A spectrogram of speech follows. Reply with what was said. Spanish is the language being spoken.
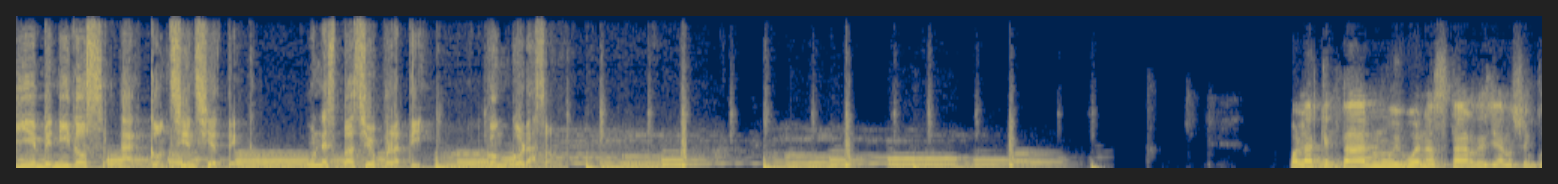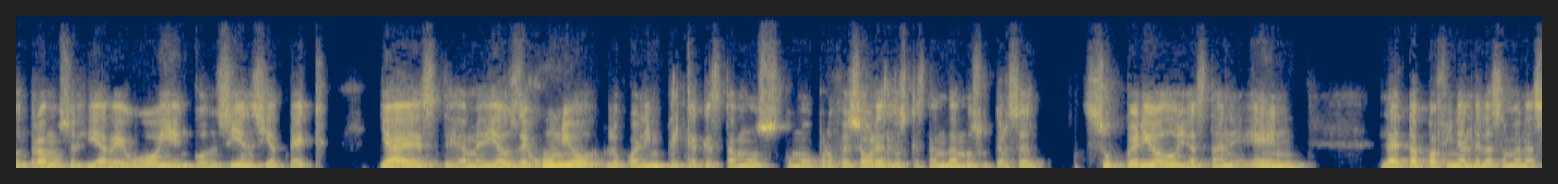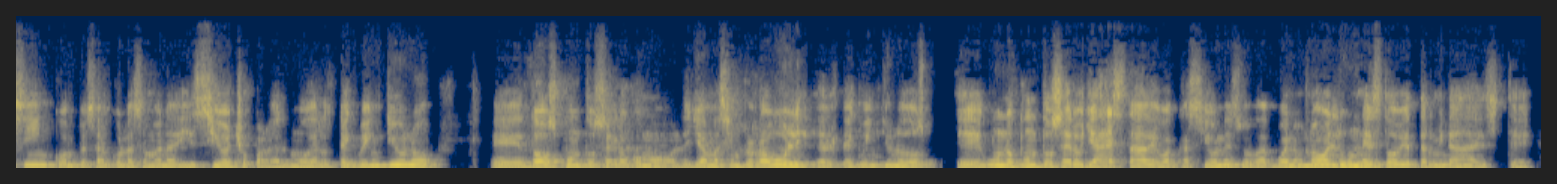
Bienvenidos a Conciencia Tech, un espacio para ti, con corazón. Hola, ¿qué tal? Muy buenas tardes. Ya nos encontramos el día de hoy en Conciencia Tech, ya este, a mediados de junio, lo cual implica que estamos como profesores, los que están dando su tercer su periodo ya están en la etapa final de la semana 5, empezar con la semana 18 para el modelo TEC 21, 2.0 como le llama siempre Raúl, el TEC 21 1.0 ya está de vacaciones, ¿verdad? Bueno, no, el lunes todavía termina este,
